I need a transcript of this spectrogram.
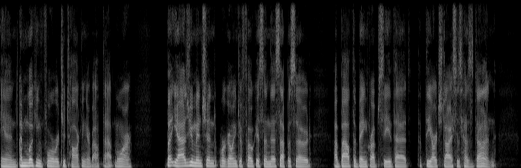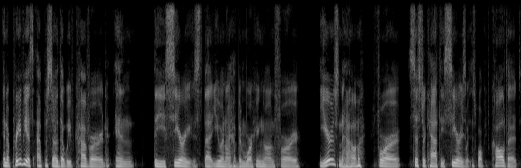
and I'm looking forward to talking about that more. But yeah, as you mentioned, we're going to focus in this episode about the bankruptcy that, that the Archdiocese has done. In a previous episode that we've covered in the series that you and I have been working on for years now for Sister Cathy's series, is what we've called it.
